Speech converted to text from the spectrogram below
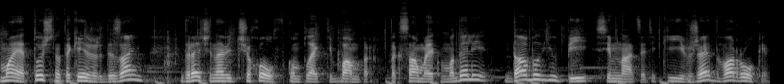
має точно такий же дизайн. До речі, навіть чохол в комплекті бампер, так само як в моделі WP17, який вже 2 роки.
